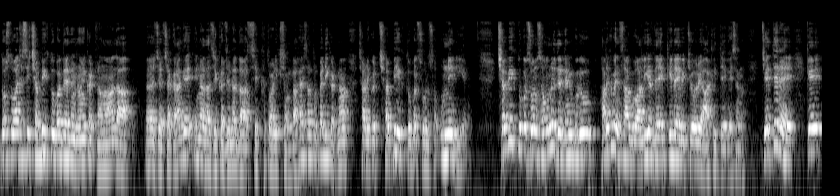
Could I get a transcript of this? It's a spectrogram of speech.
ਦੋਸਤੋ, ਅੱਜ ਅਸੀਂ 26 ਅਕਤੂਬਰ ਦੇ ਦਿਨ ਹੋਈ ਘਟਨਾਵਾਂ ਦਾ ਚਰਚਾ ਕਰਾਂਗੇ। ਇਹਨਾਂ ਦਾ ਜ਼ਿਕਰ ਜਿਹਨਾਂ ਦਾ ਸਿੱਖ ਤਾਰੀਖ 'ਚ ਹੈ, ਸਭ ਤੋਂ ਪਹਿਲੀ ਘਟਨਾ ਸਾਡੇ ਕੋਲ 26 ਅਕਤੂਬਰ 1619 ਦੀ ਹੈ। 26 ਅਕਤੂਬਰ 1619 ਦੇ ਦਿਨ ਗੁਰੂ ਹਰਗੋਬਿੰਦ ਸਾਹਿਬ ਗਵਾਲੀਅਰ ਦੇ ਕਿਲੇ ਵਿੱਚੋਂ ਰਿਹਾ ਕੀਤੇ ਗਏ ਸਨ। ਚੇਤੇ ਰਹੇ ਕਿ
